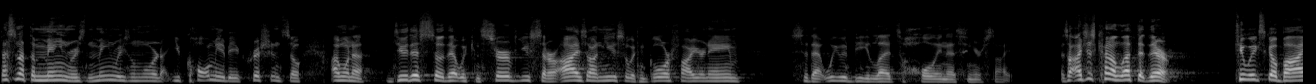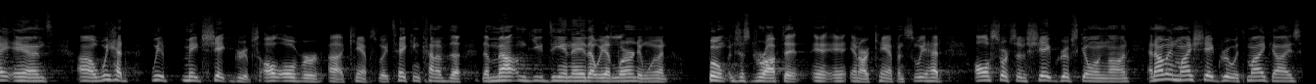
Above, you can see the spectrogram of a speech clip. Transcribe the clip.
That's not the main reason. The main reason, Lord, you've called me to be a Christian, so I want to do this so that we can serve you, set our eyes on you, so we can glorify your name, so that we would be led to holiness in your sight. And so I just kind of left it there. Two weeks go by, and uh, we, had, we had made shape groups all over uh, campus. We had taken kind of the, the Mountain View DNA that we had learned, and we went, boom, and just dropped it in, in, our camp. And so we had all sorts of shape groups going on. And I'm in my shape group with my guys,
